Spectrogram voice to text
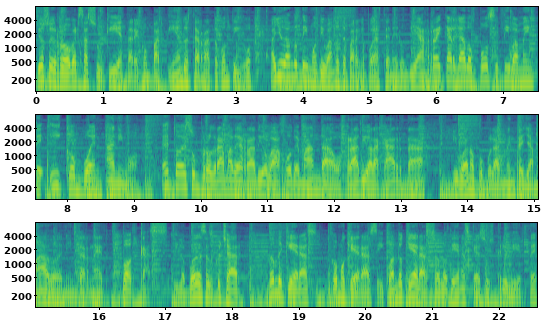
Yo soy Robert Sasuki y estaré compartiendo este rato contigo, ayudándote y motivándote para que puedas tener un día recargado positivamente y con buen ánimo. Esto es un programa de radio bajo demanda o radio a la carta y bueno, popularmente llamado en internet podcast. Y lo puedes escuchar donde quieras, como quieras y cuando quieras. Solo tienes que suscribirte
